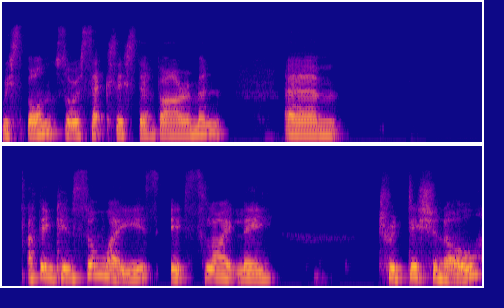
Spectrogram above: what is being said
response or a sexist environment. Um, I think in some ways it's slightly traditional,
